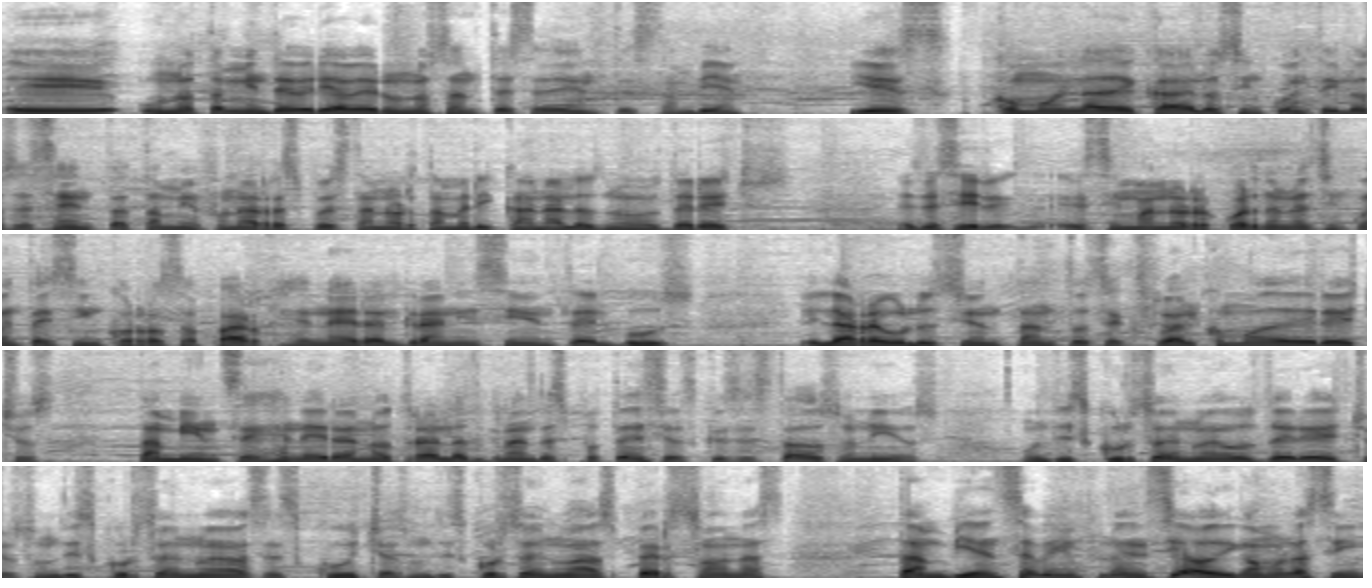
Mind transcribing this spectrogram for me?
eh, uno también debería ver unos antecedentes también. Y es como en la década de los 50 y los 60 también fue una respuesta norteamericana a los nuevos derechos. Es decir, eh, si mal no recuerdo, en el 55 Rosa Parks genera el gran incidente del bus y la revolución tanto sexual como de derechos también se genera en otra de las grandes potencias que es Estados Unidos. Un discurso de nuevos derechos, un discurso de nuevas escuchas, un discurso de nuevas personas, también se ve influenciado, digámoslo así.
